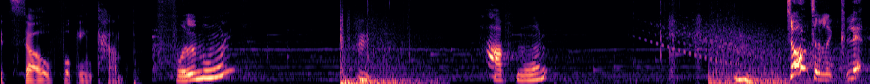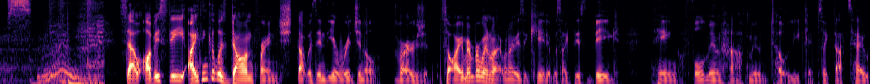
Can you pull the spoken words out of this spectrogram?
it's so fucking camp. Full moon? Hmm. Half moon? Total eclipse? So obviously, I think it was Dawn French that was in the original version. So I remember when I, when I was a kid, it was like this big thing, full moon, half moon, total eclipse. Like that's how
